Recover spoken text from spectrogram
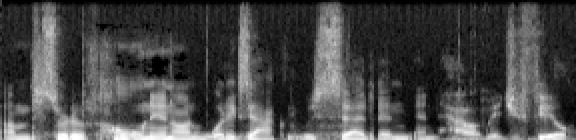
um, sort of hone in on what exactly was said and, and how it made you feel.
